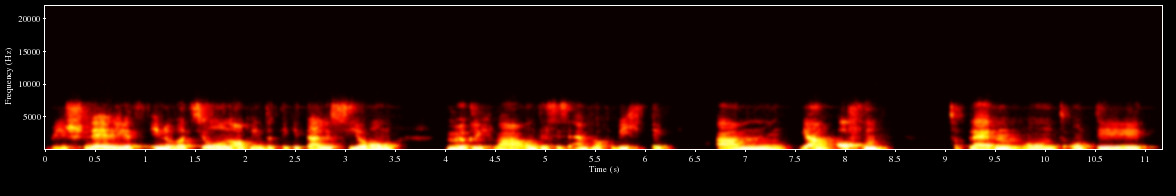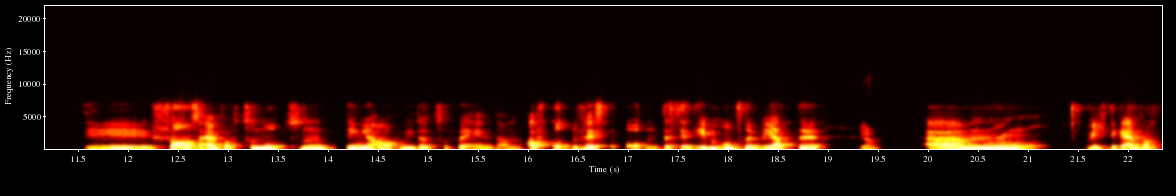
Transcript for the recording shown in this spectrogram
wie schnell jetzt Innovation auch in der Digitalisierung möglich war. Und es ist einfach wichtig, ähm, ja, offen zu bleiben und, und die, die Chance einfach zu nutzen, Dinge auch wieder zu verändern. Auf guten, festen Boden. Das sind eben unsere Werte. Ja. Ähm, wichtig, einfach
